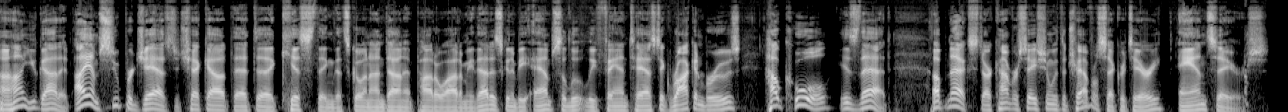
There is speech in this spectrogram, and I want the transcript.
Uh huh. You got it. I am super jazzed to check out that uh, Kiss thing that's going on down at Potawatomi. That is going to be absolutely fantastic. Rock and Brews. How cool is that? Up next, our conversation with the Travel Secretary, Anne Sayers.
